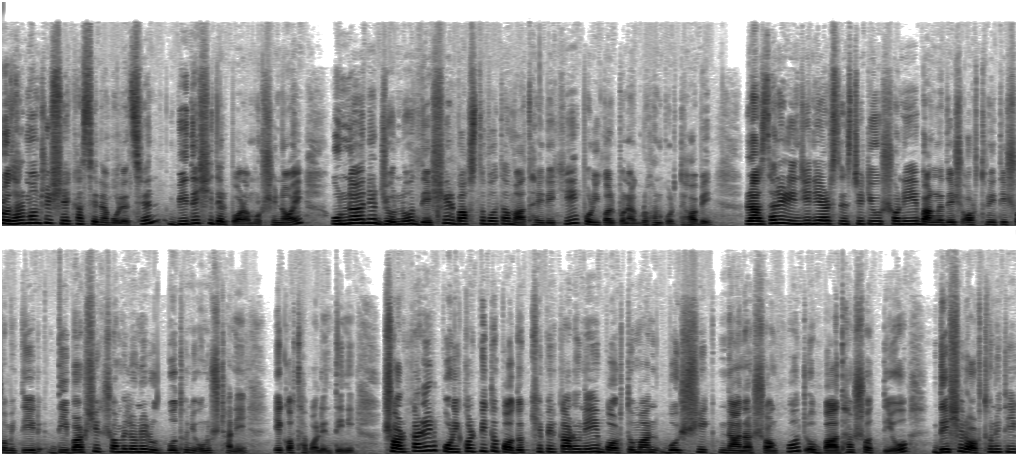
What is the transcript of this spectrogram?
প্রধানমন্ত্রী শেখ হাসিনা বলেছেন, বিদেশিদের পরামর্শে নয়, উন্নয়নের জন্য দেশের বাস্তবতা মাথায় রেখে পরিকল্পনা গ্রহণ করতে হবে। রাজধানীর ইঞ্জিনিয়ার্স ইনস্টিটিউশনে বাংলাদেশ অর্থনীতি সমিতির দ্বিবার্ষিক সম্মেলনের উদ্বোধনী অনুষ্ঠানে একথা বলেন তিনি। সরকারের পরিকল্পিত পদক্ষেপের কারণে বর্তমান বৈশ্বিক নানা সংকট ও বাধা সত্ত্বেও দেশের অর্থনৈতিক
